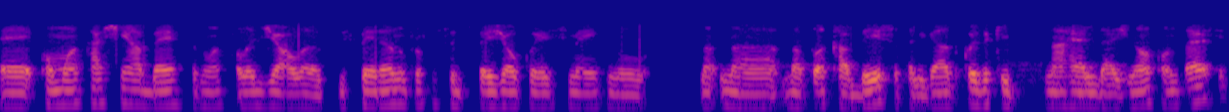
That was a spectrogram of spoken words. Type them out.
é, como uma caixinha aberta numa sala de aula, esperando o professor despejar o conhecimento no, na, na, na tua cabeça, tá ligado? Coisa que na realidade não acontece.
